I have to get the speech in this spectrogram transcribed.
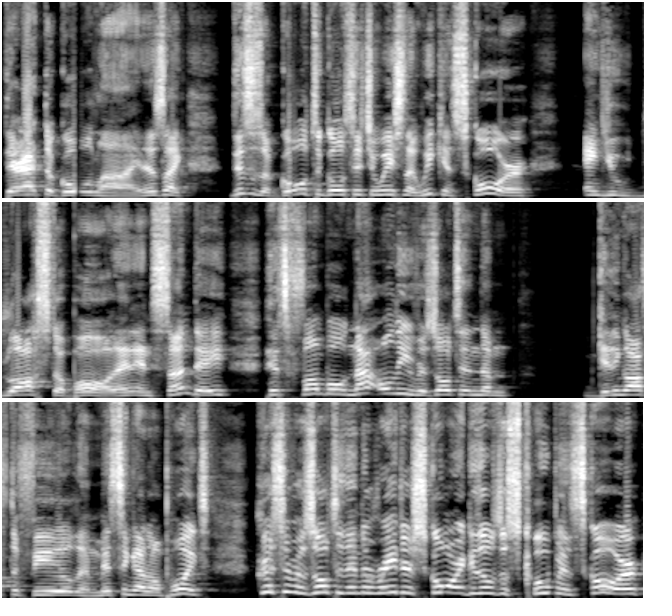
They're at the goal line. It's like this is a goal to goal situation that like we can score, and you lost the ball. And, and Sunday, his fumble not only resulted in them getting off the field and missing out on points, Chris, it resulted in the Raiders scoring because it was a scoop and score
